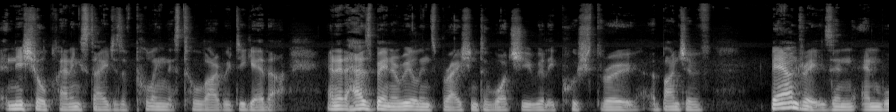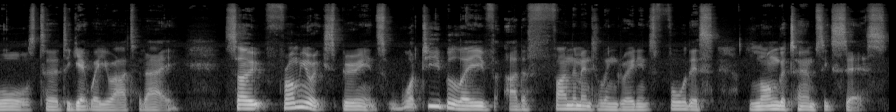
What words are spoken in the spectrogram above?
initial planning stages of pulling this tool library together. And it has been a real inspiration to watch you really push through a bunch of boundaries and, and walls to, to get where you are today. So, from your experience, what do you believe are the fundamental ingredients for this longer term success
